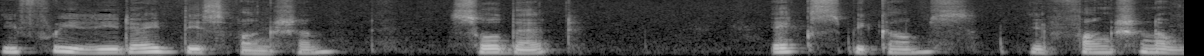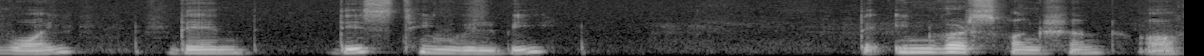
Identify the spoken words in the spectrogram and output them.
if we rewrite this function so that x becomes a function of y then this thing will be the inverse function of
